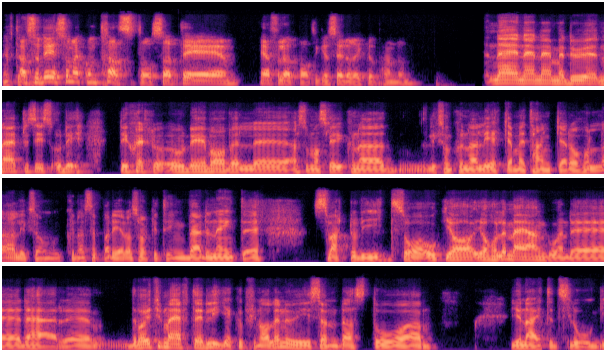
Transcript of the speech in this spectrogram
efter alltså det är sådana kontraster så att det är... Ja, förlåt Patrik, jag ser du räcka upp handen. Nej, nej, nej, men du, nej, precis. Och det, det är självklart. Och det var väl, eh, alltså man ska ju kunna, liksom kunna leka med tankar och hålla, liksom kunna separera saker och ting. Världen är inte svart och vit så. Och jag, jag håller med angående det här. Eh, det var ju till och med efter ligacupfinalen nu i söndags då United slog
